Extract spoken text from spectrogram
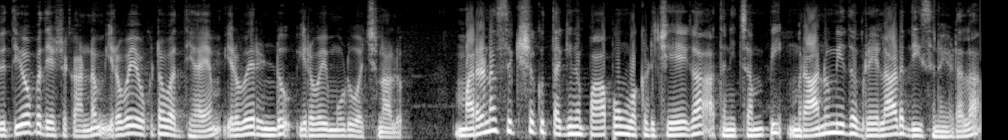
ద్వితీయోపదేశకాండం ఇరవై ఒకటవ అధ్యాయం ఇరవై రెండు ఇరవై మూడు వచనాలు. మరణశిక్షకు తగిన పాపం ఒకడు చేయగా అతని చంపి మ్రాను మీద వ్రేలాడదీసిన ఎడల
